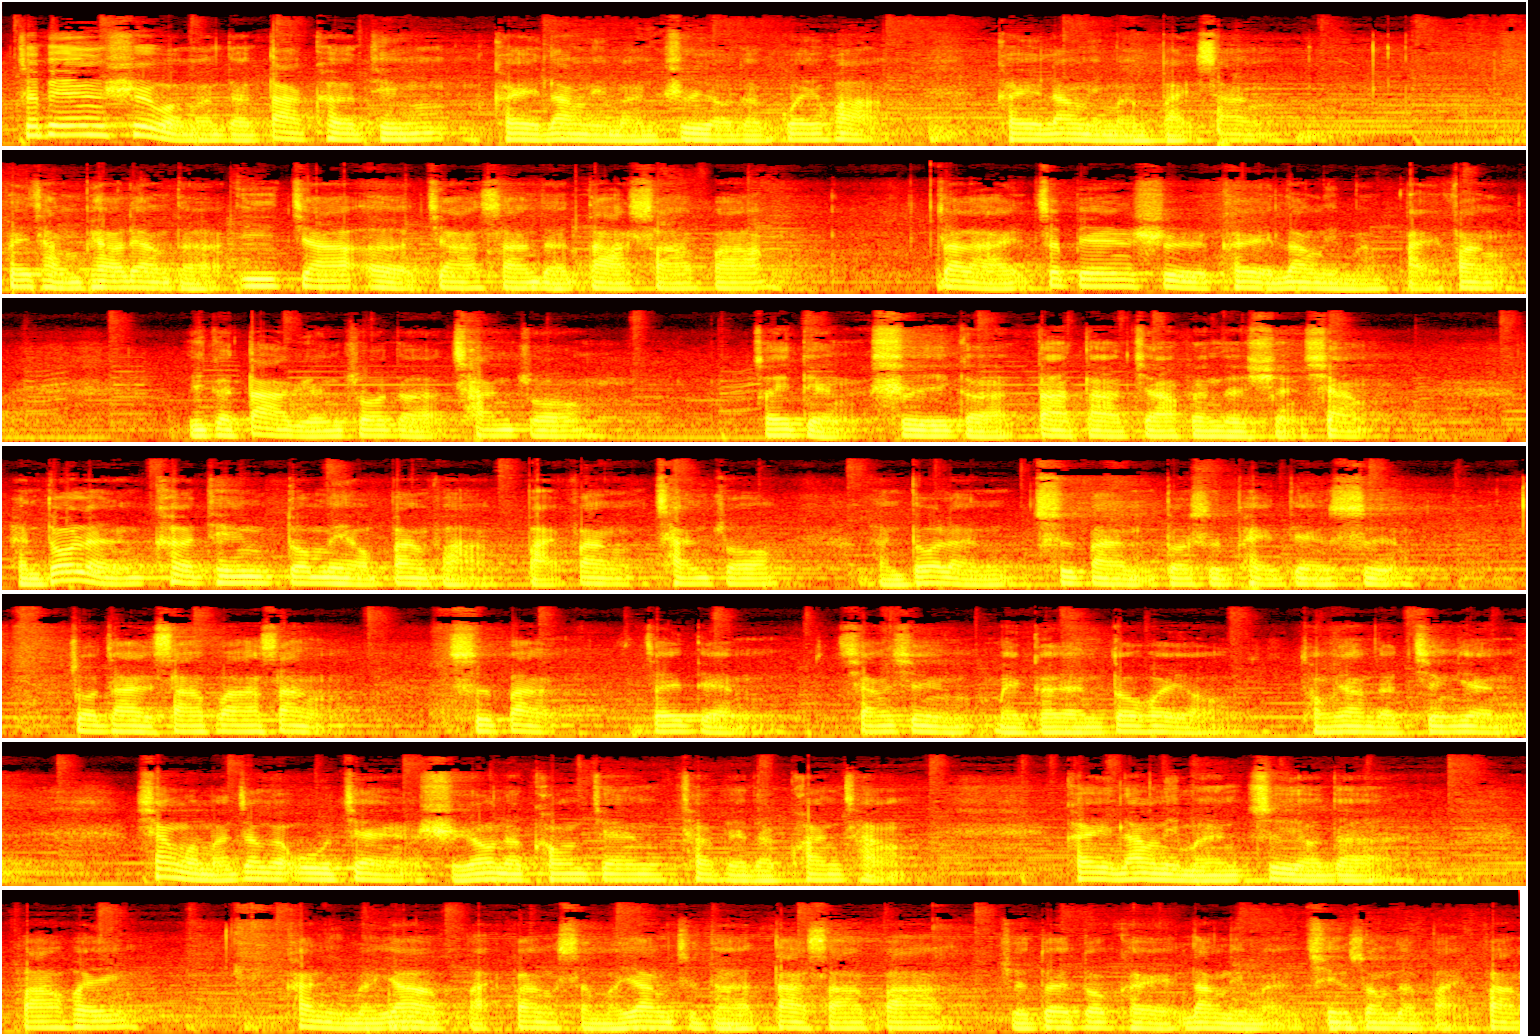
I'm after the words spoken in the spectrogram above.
这边是我们的大客厅，可以让你们自由的规划，可以让你们摆上非常漂亮的一加二加三的大沙发。再来，这边是可以让你们摆放。一个大圆桌的餐桌，这一点是一个大大加分的选项。很多人客厅都没有办法摆放餐桌，很多人吃饭都是配电视，坐在沙发上吃饭，这一点相信每个人都会有同样的经验。像我们这个物件使用的空间特别的宽敞，可以让你们自由的。发挥，看你们要摆放什么样子的大沙发，绝对都可以让你们轻松的摆放。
